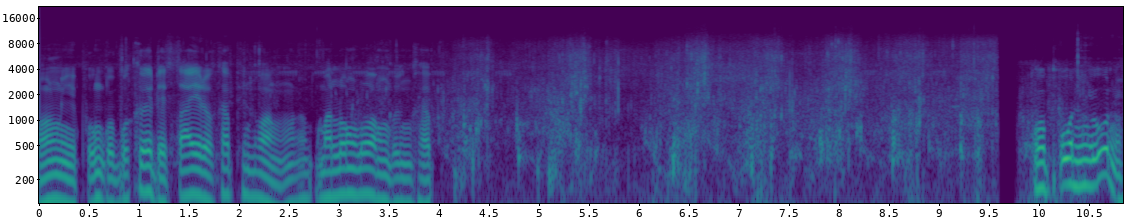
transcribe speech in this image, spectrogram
้องนี่ผมก็บ่เคยได้ใส่หรอกครับพี่น้องมาล่องล่องบิ่งครับก็ปุ่นอยู่นี่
